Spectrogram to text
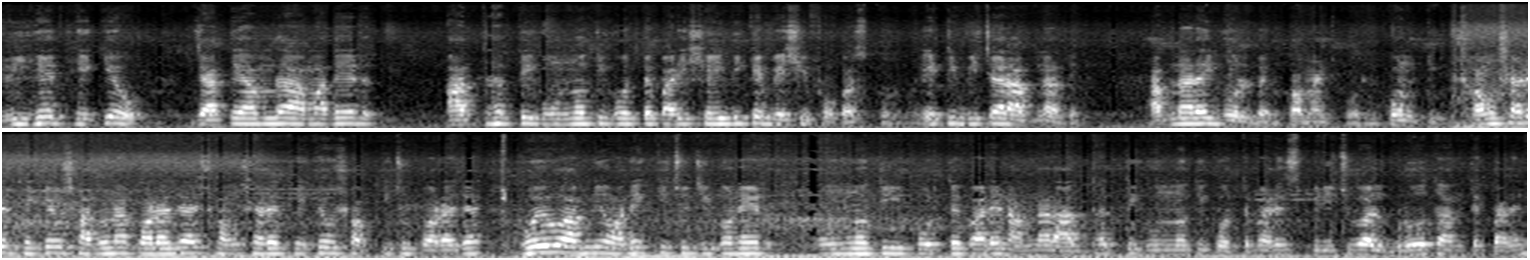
গৃহে থেকেও যাতে আমরা আমাদের আধ্যাত্মিক উন্নতি করতে পারি, সেই দিকে বেশি ফোকাস করব। এটি বিচার আপনাদের। আপনারাই বলবেন কমেন্ট করে কোনটি? সংসারে থেকেও সাধনা করা যায়, সংসারে থেকেও সব কিছু করা যায়। হয়েও আপনি অনেক কিছু জীবনের উন্নতি করতে পারেন, আপনার আধ্যাত্মিক উন্নতি করতে পারেন স্পিরিচুয়াল গ্রোথ আনতে পারেন।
